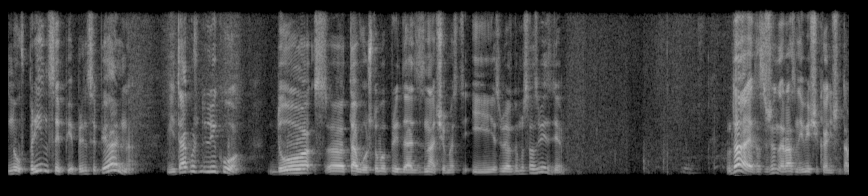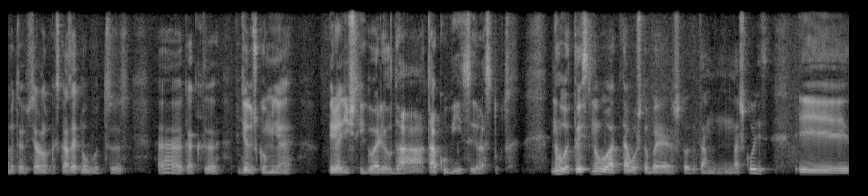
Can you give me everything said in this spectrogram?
ну, в принципе, принципиально, не так уж далеко до э, того, чтобы придать значимость и звездному созвездию. Ну да, это совершенно разные вещи, конечно, там это все равно, как сказать, ну вот, э, как дедушка у меня периодически говорил, да, так убийцы растут. Ну вот, то есть, ну, от того, чтобы что-то там нашкодить и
